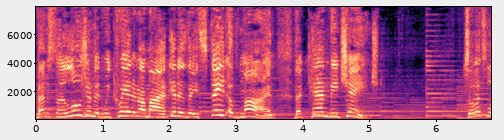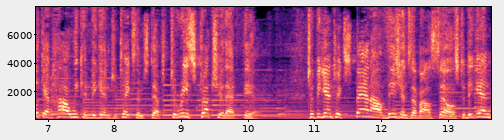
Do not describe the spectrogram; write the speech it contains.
That is an illusion that we create in our mind. It is a state of mind that can be changed. So let's look at how we can begin to take some steps to restructure that fear, to begin to expand our visions of ourselves, to begin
